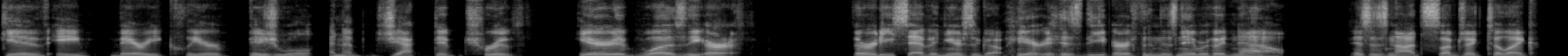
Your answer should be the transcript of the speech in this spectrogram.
give a very clear visual and objective truth. Here it was the earth 37 years ago. Here is the earth in this neighborhood now. This is not subject to like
